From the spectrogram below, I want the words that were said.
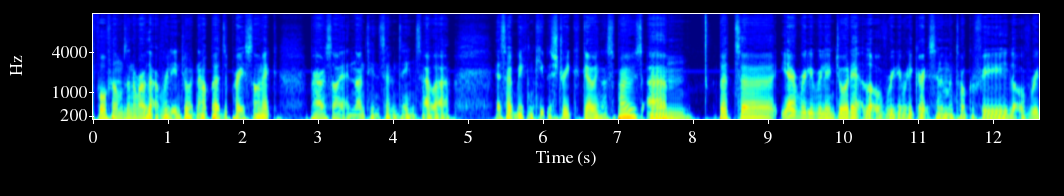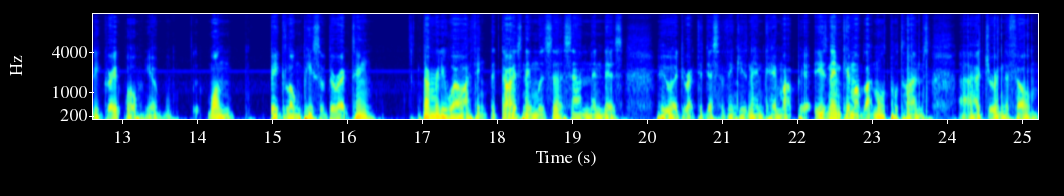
four films in a row that I've really enjoyed now. Birds of Prey, Sonic, Parasite and 1917 so uh, let's hope we can keep the streak going I suppose. Um, but uh, yeah, really, really enjoyed it. A lot of really, really great cinematography. A lot of really great, well, you know, one big long piece of directing done really well. I think the guy's name was uh, Sam Mendes, who uh, directed this. I think his name came up. His name came up like multiple times uh, during the film.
